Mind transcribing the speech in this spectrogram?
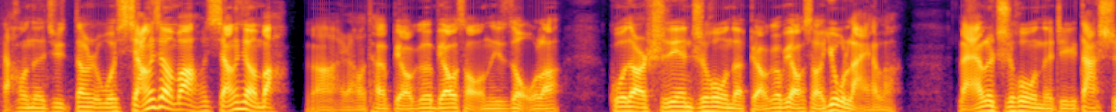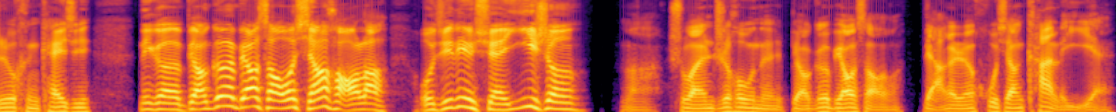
然后呢，就当时我想想吧，我想想吧，啊，然后他表哥表嫂呢就走了。过段时间之后呢，表哥表嫂又来了，来了之后呢，这个大石榴很开心。那个表哥表嫂，我想好了，我决定选医生啊。说完之后呢，表哥表嫂两个人互相看了一眼。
